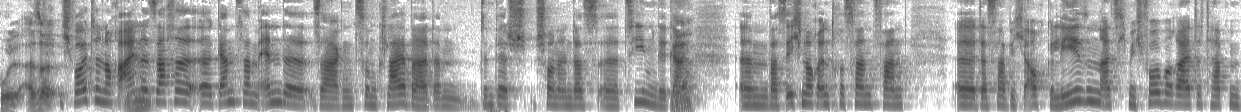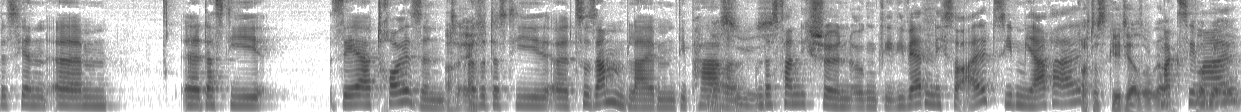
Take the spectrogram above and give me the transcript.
Cool. Also Ich wollte noch eine Sache äh, ganz am Ende sagen zum Kleiber. Dann sind wir sch- schon in das äh, Ziehen gegangen. Ähm, was ich noch interessant fand, äh, das habe ich auch gelesen, als ich mich vorbereitet habe, ein bisschen, ähm, äh, dass die sehr treu sind. Also, dass die äh, zusammenbleiben, die Paare. süß. Und das fand ich schön irgendwie. Die werden nicht so alt, sieben Jahre alt. Ach, das geht ja sogar. Maximal. Glaube,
